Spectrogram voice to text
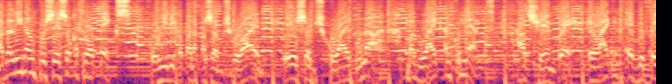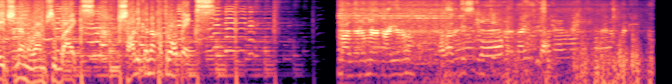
Madali ng proseso ka Tropex. Kung hindi ka pa nakasubscribe, i-subscribe mo na, mag-like and comment. At syempre, i-like ang every page ng Ramsey Bikes. Sali ka na ka Tropex. Mag ano muna tayo no? Mag disinfect muna tayo, disinfect. Ano pa dito?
